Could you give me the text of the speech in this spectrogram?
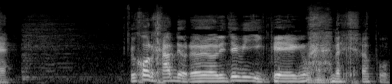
นะ ทุกคนครับ เดี๋ยวเร็วๆนี้จะมีอีกเพลงมานะครับผม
